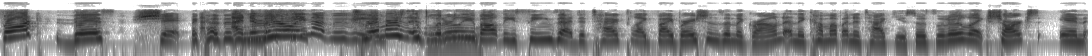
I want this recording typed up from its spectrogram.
fuck this shit because it's I never literally seen that movie. Tremors is literally about these things that detect like vibrations in the ground and they come up and attack you. So it's literally like sharks in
